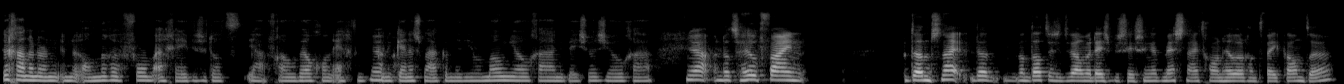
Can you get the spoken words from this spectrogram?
we gaan er een, een, andere vorm aan geven, zodat ja, vrouwen wel gewoon echt ja. kunnen kennismaken met die hormoonyoga en de BCS-yoga. Ja, en dat is heel fijn. Dan snij, dat, want dat is het wel met deze beslissing. Het mes snijdt gewoon heel erg aan twee kanten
